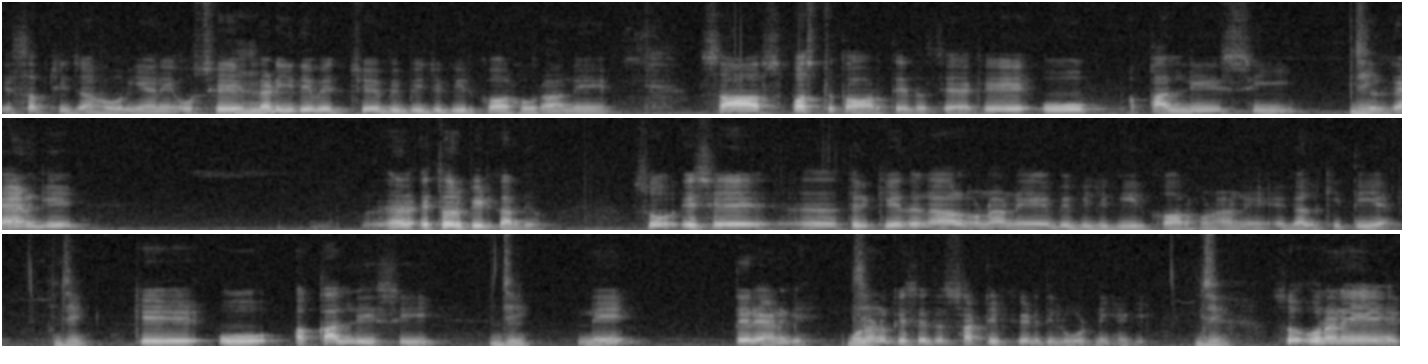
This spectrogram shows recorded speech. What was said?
ਇਹ ਸਭ ਚੀਜ਼ਾਂ ਹੋ ਰਹੀਆਂ ਨੇ। ਉਸੇ ਲੜੀ ਦੇ ਵਿੱਚ ਬੀਬੀ ਜਗੀਰ ਕੌਰ ਹੋਰਾਂ ਨੇ ਸਾਫ਼ ਸਪਸ਼ਟ ਤੌਰ ਤੇ ਦੱਸਿਆ ਕਿ ਉਹ ਅਕਾਲੀ ਸੀ ਜੀ। ਰਹਿਣਗੇ। ਇੱਥੋਂ ਰਿਪੀਟ ਕਰ ਦਿਓ। ਸੋ ਇਸੇ ਤਰੀਕੇ ਦੇ ਨਾਲ ਉਹਨਾਂ ਨੇ ਬੀਬੀ ਜਗੀਰ ਕੌਰ ਹੋਰਾਂ ਨੇ ਇਹ ਗੱਲ ਕੀਤੀ ਹੈ ਜੀ। ਕਿ ਉਹ ਅਕਾਲੀ ਸੀ ਜੀ। ਨੇ ਤੇ ਰਹਿਣਗੇ। ਉਹਨਾਂ ਨੂੰ ਕਿਸੇ ਦੇ ਸਰਟੀਫਿਕੇਟ ਦੀ ਲੋੜ ਨਹੀਂ ਹੈਗੀ। ਜੀ। ਸੋ ਉਹਨਾਂ ਨੇ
